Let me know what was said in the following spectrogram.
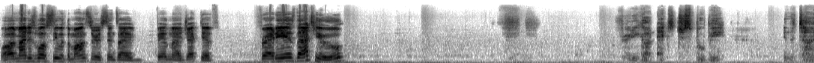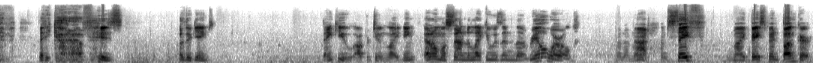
Well, I might as well see what the monster is since I failed my objective. Freddy, is that you? Freddy got extra spoopy in the time that he got out of his other games. Thank you, Opportune Lightning. That almost sounded like it was in the real world. But I'm not. I'm safe in my basement bunker,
